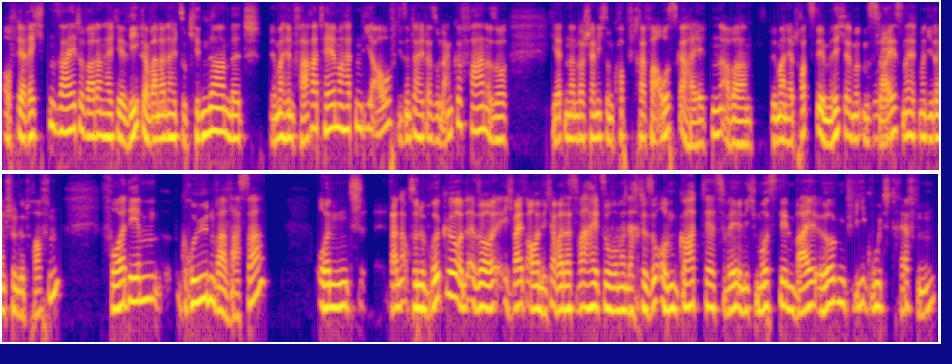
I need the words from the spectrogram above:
Auf der rechten Seite war dann halt der Weg, da waren dann halt so Kinder mit, immerhin Fahrradhelme hatten die auf, die sind da halt da so lang gefahren. Also die hätten dann wahrscheinlich so einen Kopftreffer ausgehalten, aber will man ja trotzdem nicht. Mit dem Slice nee. ne, hätte man die dann schon getroffen. Vor dem Grün war Wasser und dann auch so eine Brücke und also ich weiß auch nicht, aber das war halt so, wo man dachte so, um Gottes Willen, ich muss den Ball irgendwie gut treffen.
